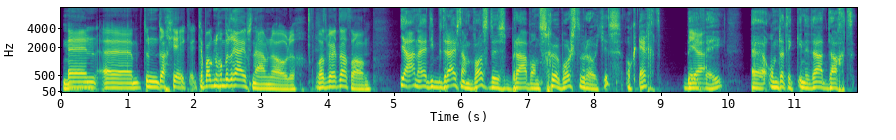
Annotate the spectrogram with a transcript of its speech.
Mm. En uh, toen dacht je, ik, ik heb ook nog een bedrijfsnaam nodig. Wat werd dat dan? Ja, nou ja, die bedrijfsnaam was dus Brabants Worstenbroodjes. Ook echt, BV. Ja. Uh, omdat ik inderdaad dacht,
